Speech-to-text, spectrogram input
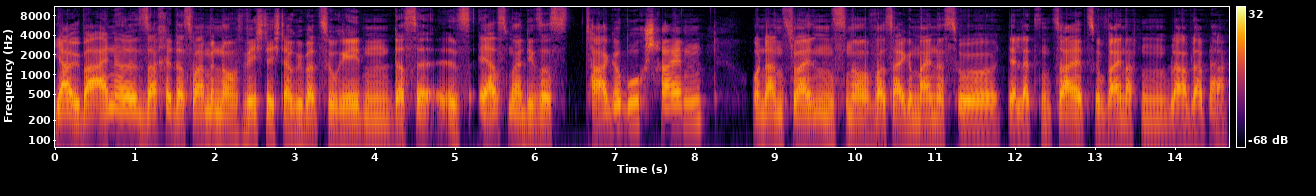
Ja, über eine Sache, das war mir noch wichtig, darüber zu reden. Das ist erstmal dieses Tagebuch schreiben und dann zweitens noch was Allgemeines zu der letzten Zeit, zu Weihnachten, bla bla bla.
